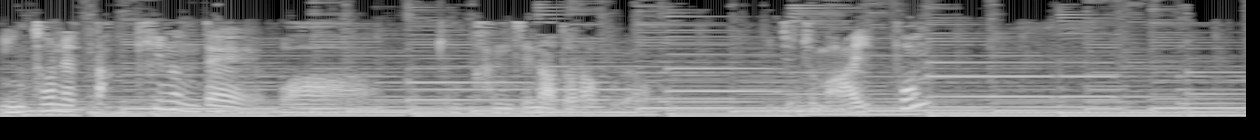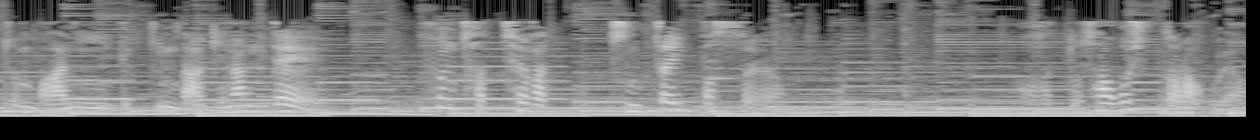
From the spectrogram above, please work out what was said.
인터넷 딱 키는데 와 좀 간지나더라고요. 이제 좀 아이폰 좀 많이 느낌 나긴 한데 폰 자체가 진짜 이뻤어요. 아, 또 사고 싶더라고요.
